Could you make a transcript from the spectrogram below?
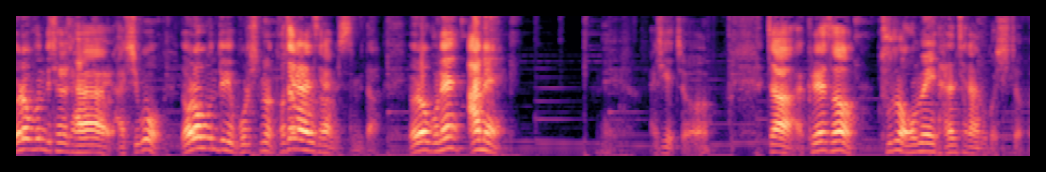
여러분들이 제일 잘 아시고 여러분들이 모르시면 더 잘 아는 사람이 있습니다. 여러분의 아내. 네, 아시겠죠? 자, 그래서 둘은 엄연히 다른 차라는 것이죠.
